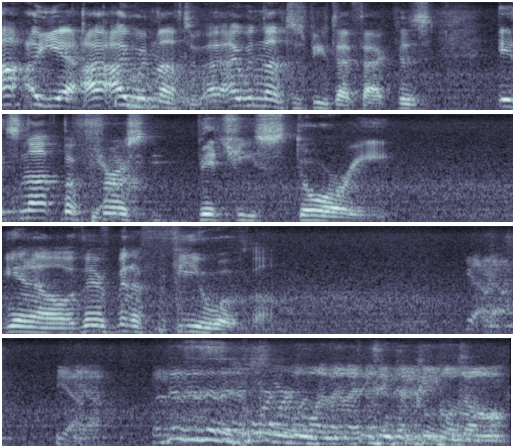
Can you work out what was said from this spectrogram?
Uh, uh, yeah, I, I would not. I I would not dispute that fact because it's not the first bitchy story. You know, there have been a few of them. Yeah, yeah. But this is an important one that I think that people don't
